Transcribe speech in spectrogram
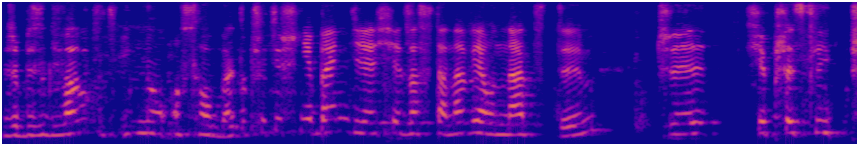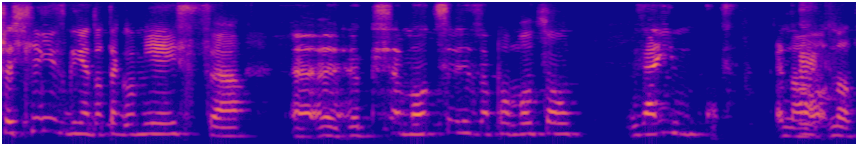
żeby zgwałcić inną osobę, to przecież nie będzie się zastanawiał nad tym, czy się prześlizgnie do tego miejsca e, e, przemocy za pomocą zaimków. No, tak. no,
